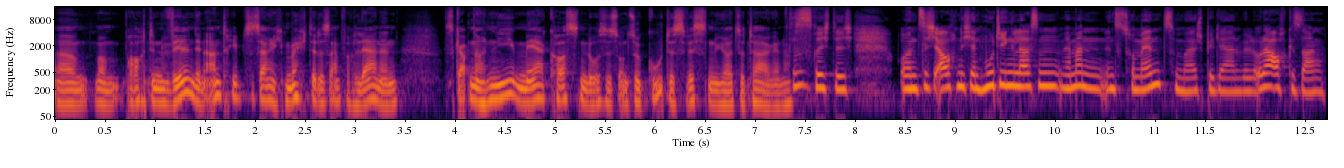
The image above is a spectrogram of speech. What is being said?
ähm, man braucht den Willen, den Antrieb zu sagen, ich möchte das einfach lernen. Es gab noch nie mehr kostenloses und so gutes Wissen wie heutzutage. Ne? Das ist richtig. Und sich auch nicht entmutigen lassen, wenn man ein Instrument zum Beispiel lernen will oder auch Gesang.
